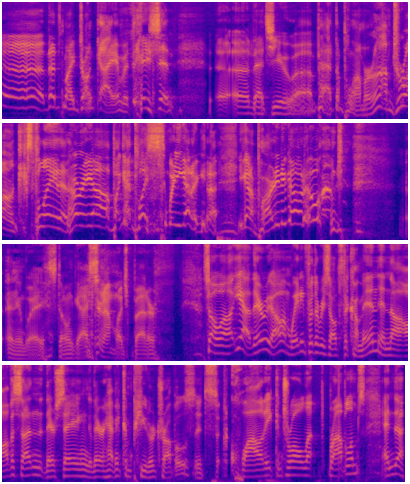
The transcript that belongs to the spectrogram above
Uh, that's my drunk guy invitation. Uh, that's you, uh, Pat the plumber. I'm drunk. Explain it. Hurry up. I got places. Where you got a you got a, you got a party to go to? Anyway, Stone guys are not much better. So uh, yeah, there we go. I'm waiting for the results to come in, and uh, all of a sudden they're saying they're having computer troubles. It's quality control problems, and uh,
